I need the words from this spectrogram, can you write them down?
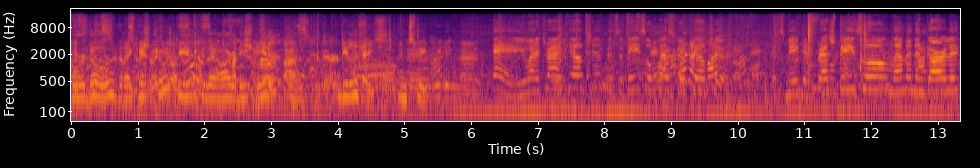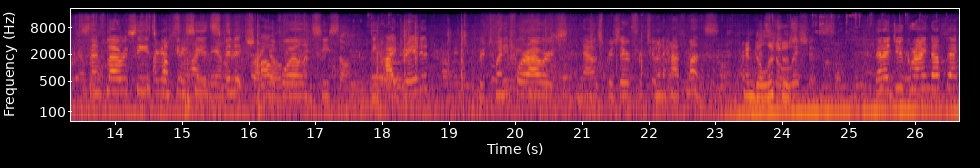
Bordeaux, but I can't show it to you because I already ate it. It's delicious and sweet. Hey, you want to try a kale chip? It's a basil pesto kale chip. It's made with fresh basil, lemon and garlic, sunflower seeds, pumpkin seeds, spinach, olive oil, and sea salt. Dehydrated for 24 hours, and now it's preserved for two and a half months. And delicious. Delicious. Then I do grind up that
